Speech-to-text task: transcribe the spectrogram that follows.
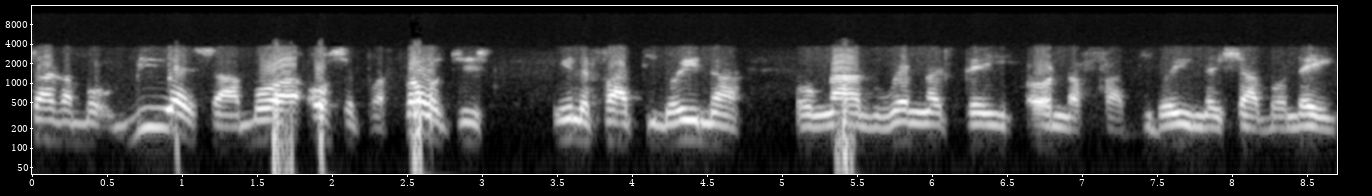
saga mo'omia e samoa o se pathologist i le fa'atinoina o galuega pei ona fa'atinoina i sa mo nei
